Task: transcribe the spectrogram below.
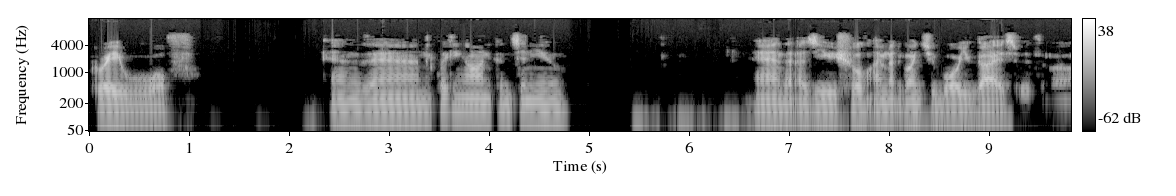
Gray wolf. And then clicking on continue. And then as usual I'm not going to bore you guys with uh,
